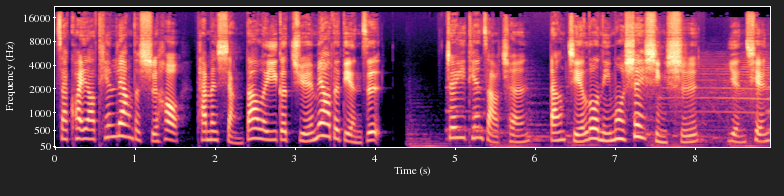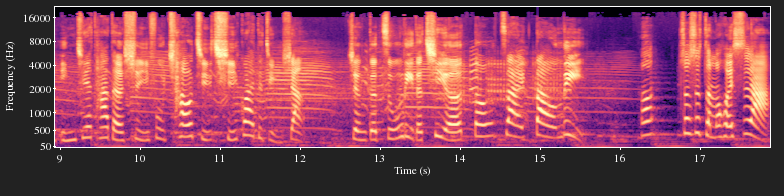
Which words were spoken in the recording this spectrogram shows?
在快要天亮的时候，他们想到了一个绝妙的点子。这一天早晨，当杰洛尼莫睡醒时，眼前迎接他的是一副超级奇怪的景象：整个组里的企鹅都在倒立。啊，这是怎么回事啊？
